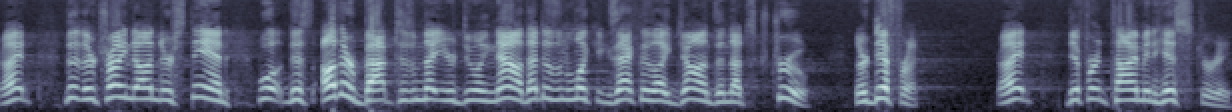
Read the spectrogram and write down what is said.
right? They're trying to understand, well, this other baptism that you're doing now, that doesn't look exactly like John's, and that's true. They're different, right? Different time in history.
